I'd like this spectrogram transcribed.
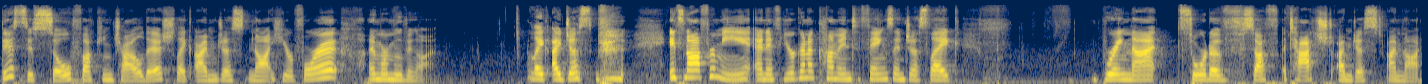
this is so fucking childish. Like i'm just not here for it. And we're moving on like I just it's not for me and if you're going to come into things and just like bring that sort of stuff attached i'm just i'm not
